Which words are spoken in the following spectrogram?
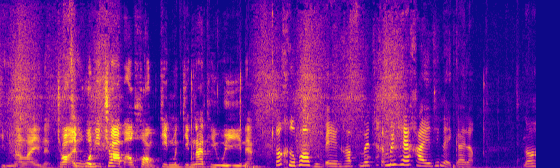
กินอะไรเนี่ย ชอบไอ้พวกที่ชอบเอาของกินมากินหน้าทีวีเนี่ย ก็คือพ่อผมเองครับ ไม่ไม่ใช่ใครที่ไหนไกลหรอกเนาะ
